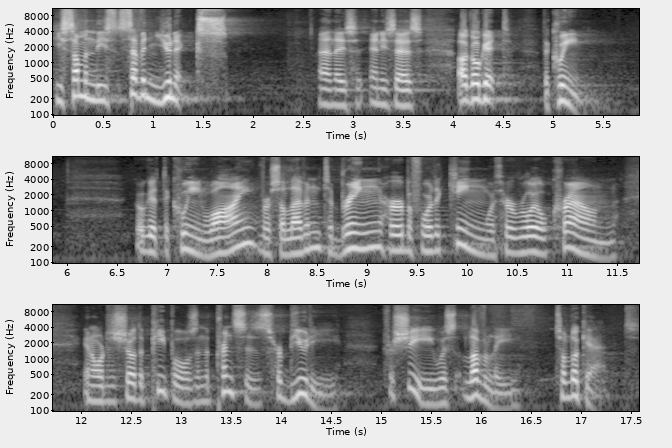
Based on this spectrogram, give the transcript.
he summoned these seven eunuchs. And, they, and he says, I'll go get the queen. Go get the queen. Why? Verse 11 to bring her before the king with her royal crown, in order to show the peoples and the princes her beauty, for she was lovely to look at.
